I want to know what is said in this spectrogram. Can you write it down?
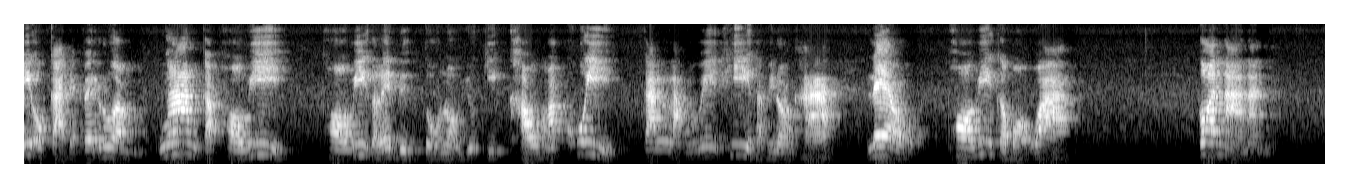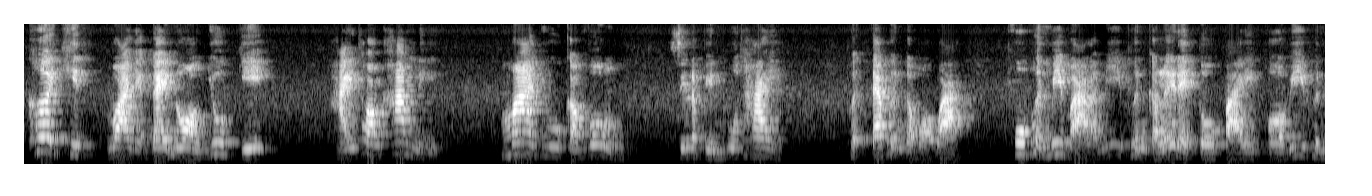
มีโอกาสได้ไปร่วมงานกับพอวี่พอวี่ก็เลยดึงตัวน้องยูกิเขามาคุย กันหลังเวทีค่ะพี่น้องคะแล้วพอวี่ก็บอกว่าก้อนหนานั้นเคยคิดว่าอยากได้น้องยูกิไหทองคำนี่มาอยู่กับวงศิลปินผู้ไทยแต่เพิ่นก็บอกว่า ผู้เพิ่นมีบารมีเพิ่นก็เลยได้โตไป พอวี่เพิ่น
